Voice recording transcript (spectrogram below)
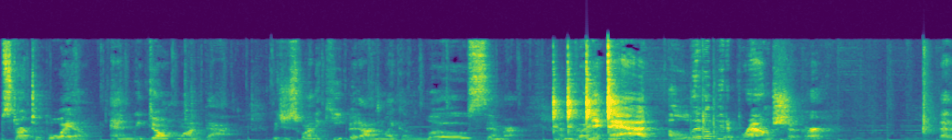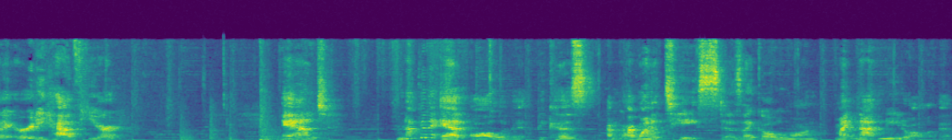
start to boil, and we don't want that. We just wanna keep it on like a low simmer. I'm gonna add a little bit of brown sugar that I already have here. And I'm not gonna add all of it because I'm, i want to taste as I go along. Might not need all of it.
